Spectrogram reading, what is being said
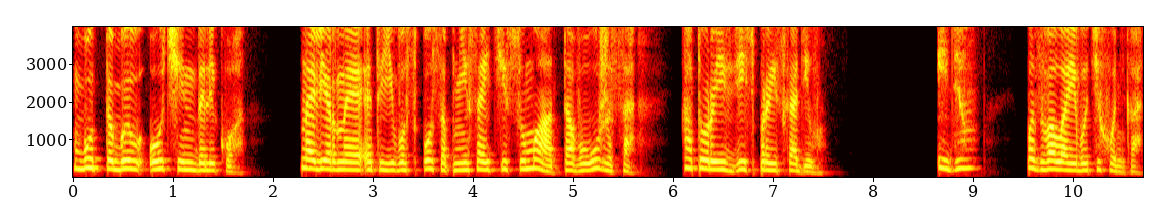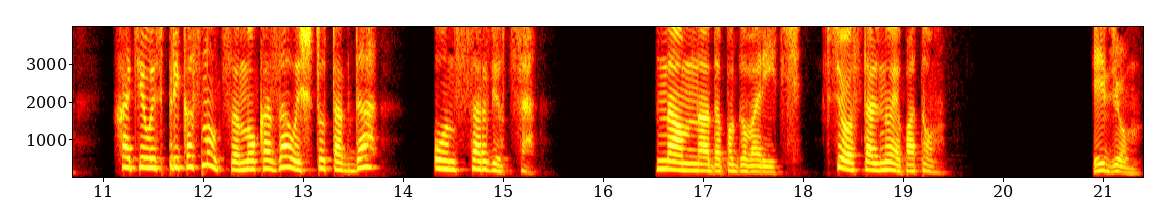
будто был очень далеко. Наверное, это его способ не сойти с ума от того ужаса, который здесь происходил. Идем, позвала его тихонько. Хотелось прикоснуться, но казалось, что тогда он сорвется. Нам надо поговорить. Все остальное потом. Идем,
